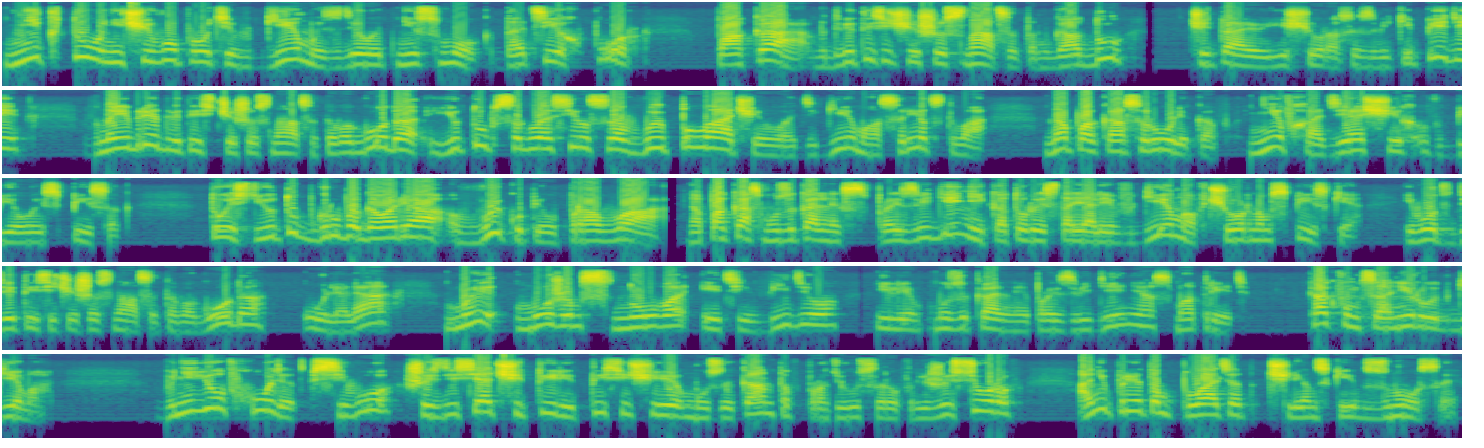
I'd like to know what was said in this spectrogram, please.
Никто ничего против гемы сделать не смог до тех пор, Пока в 2016 году, читаю еще раз из Википедии, в ноябре 2016 года YouTube согласился выплачивать гемо средства на показ роликов, не входящих в белый список. То есть YouTube, грубо говоря, выкупил права на показ музыкальных произведений, которые стояли в гемо в черном списке. И вот с 2016 года, уля-ля, мы можем снова эти видео или музыкальные произведения смотреть. Как функционирует гема? В нее входят всего 64 тысячи музыкантов, продюсеров, режиссеров. Они при этом платят членские взносы.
